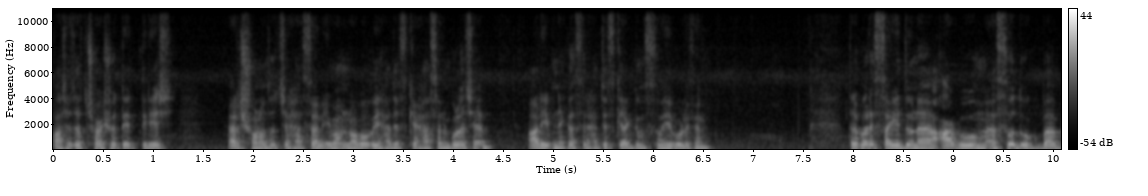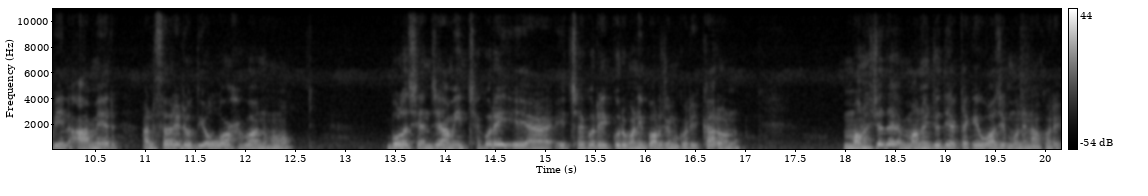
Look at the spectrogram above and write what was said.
পাঁচ হাজার ছয়শো তেত্রিশ। আর সনদ হচ্ছে হাসান। ইমাম নবাবী হাদিসকে হাসান বলেছেন আর ইবনে কাসির হাদিসকে একদম সহি বলেছেন। তারপরে সাইদুনা আবু মাসুদ উকবা বিন আমের আনসারি রদি আনহু বলেছেন যে, আমি ইচ্ছা করে ইচ্ছা করে কোরবানি বর্জন করি। কারণ মানুষ যাতে, মানুষ যদি এটাকে ওয়াজিব মনে না করে,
